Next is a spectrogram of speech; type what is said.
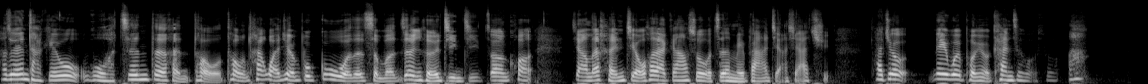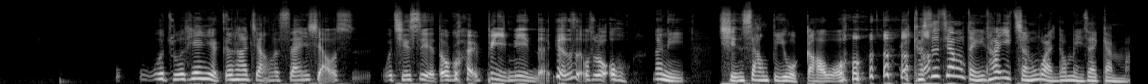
他昨天打给我，我真的很头痛。他完全不顾我的什么任何紧急状况，讲了很久。后来跟他说，我真的没办法讲下去。他就那位朋友看着我说：“啊，我我昨天也跟他讲了三小时，我其实也都快毙命了。可是我说，哦，那你情商比我高哦。可是这样等于他一整晚都没在干嘛？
